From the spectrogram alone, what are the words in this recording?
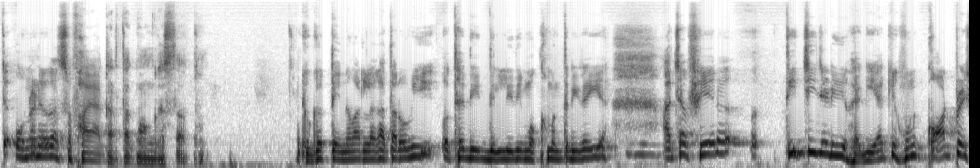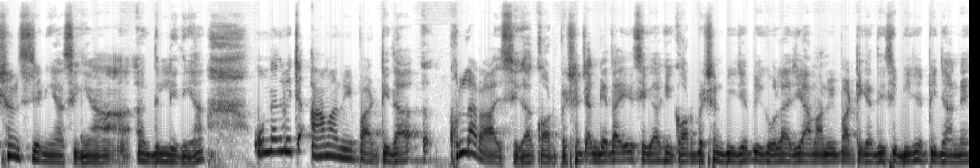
ਤੇ ਉਹਨਾਂ ਨੇ ਉਹਦਾ ਸਫਾਇਆ ਕਰਤਾ ਕਾਂਗਰਸ ਦਾ ਉੱਥੋਂ। ਕਿਉਂਕਿ ਉਹ ਤਿੰਨ ਵਾਰ ਲਗਾਤਾਰ ਉਹ ਵੀ ਉੱਥੇ ਦੀ ਦਿੱਲੀ ਦੀ ਮੁੱਖ ਮੰਤਰੀ ਰਹੀ ਹੈ ਅੱਛਾ, ਫਿਰ ਤੀਜੀ ਜਿਹੜੀ ਹੈਗੀ ਆ ਕਿ ਹੁਣ ਕਾਰਪੋਰੇਸ਼ਨਸ ਜਿਹੜੀਆਂ ਸੀਗੀਆਂ ਦਿੱਲੀ ਦੀਆਂ, ਉਹਨਾਂ ਦੇ ਵਿੱਚ ਆਮ ਆਦਮੀ ਪਾਰਟੀ ਦਾ ਖੁੱਲਾ ਰਾਜ ਸੀਗਾ ਕਾਰਪੋਰੇਸ਼ਨ ਚ। ਅੱਗੇ ਤਾਂ ਇਹ ਸੀਗਾ ਕਿ ਕਾਰਪੋਰੇਸ਼ਨ ਬੀਜੇਪੀ ਕੋਲ ਹੈ, ਜੀ ਆਮ ਆਦਮੀ ਪਾਰਟੀ ਕਹਿੰਦੀ ਸੀ ਬੀਜੇਪੀ ਜਾਣੇ।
